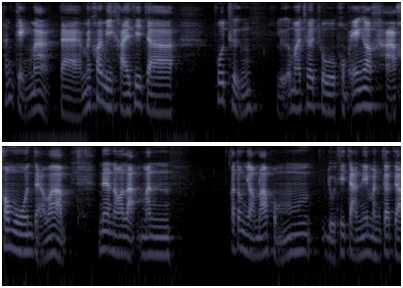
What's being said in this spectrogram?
ท่านเก่งมาก แต่ไม่ค่อยมีใครที่จะพูดถึงหรือมาเชิดชู ผมเองก็หาข้อมูลแต่ว่าแน่นอนละมัน ก็ต้องยอมรับผมอยู่ที่จันนี่มันก็จะ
